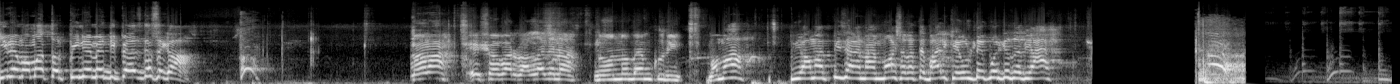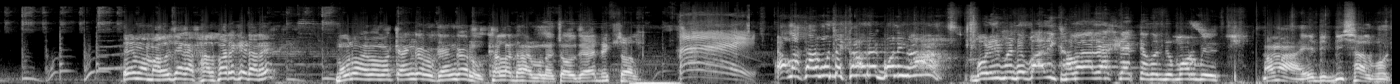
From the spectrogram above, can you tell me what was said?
বা কি রে মামা তোর পিনে মেদি পেঁচ গেছে গা? মামা এসব আর ভালো লাগে না। অন্য ব্যায়াম করি। মামা তুই আমার পিছায় না মশা রাতে বাড়ি খেয়ে উল্টে পড়কে যাবি আস এই মামা ওই জায়গায় ফালফা রেখে ডারে মনে হয় মামা ক্যাঙ্গারু ক্যাঙ্গারু। খেলা দেখায় মনে হয়। চল যাই দেখ। চল। এলাকার মধ্যে কাউ রাখবনি না? গরিব মধ্যে বাড়ি খাবার একটা একটা করে মরবে। মামা এদি বিশাল ভোট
